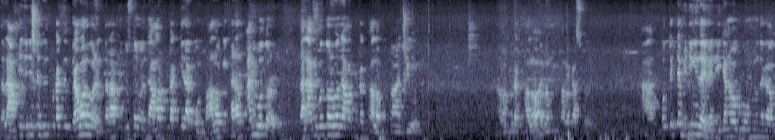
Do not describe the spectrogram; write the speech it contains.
তাহলে আপনি জিনিসটা যদি প্রোডাক্ট ব্যবহার করেন তাহলে আপনি বুঝতে পারবেন যে আমার প্রোডাক্ট কীরকম ভালো কি খারাপ আমি বলতে পারব। তাহলে আমি বলতে পারব যে আমার প্রোডাক্ট ভালো। হ্যাঁ শিওর আমার প্রোডাক্ট ভালো এবং ভালো কাজ করে। আর প্রত্যেকটা মিটিংয়ে যাইবেন এখানে হোক অন্য জায়গায় হোক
